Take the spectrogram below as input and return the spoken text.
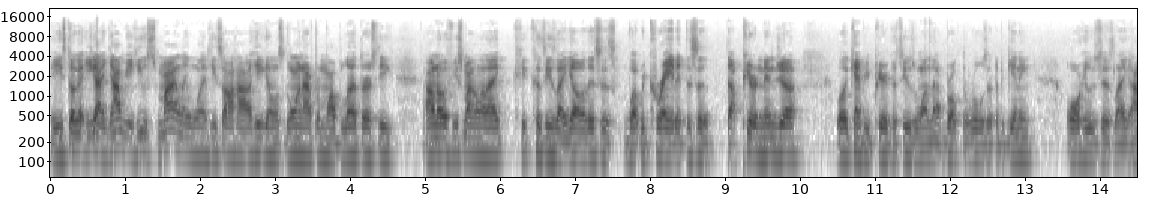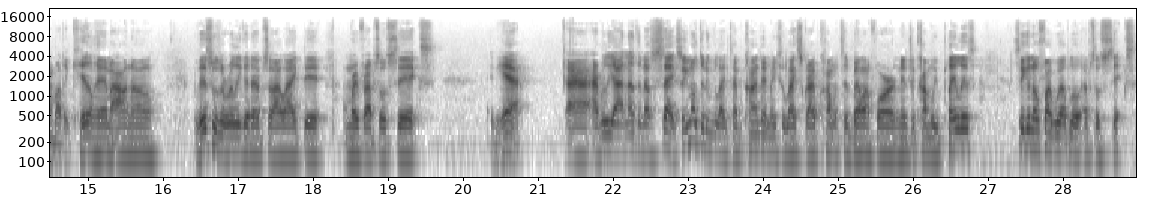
He still got you got Yamagi. He was smiling when he saw how Higan was going after him all bloodthirsty. I don't know if he's smiling like because he's like, "Yo, this is what we created. This is the pure ninja." Well, it can't be pure because he was the one that broke the rules at the beginning, or he was just like, I'm about to kill him. I don't know. But this was a really good episode. I liked it. I'm ready for episode six. And yeah, I, I really got nothing else to say. So you know what to do if you like type content. Make sure to like, subscribe, comment to the bell on for our Ninja Kamui playlist. So you can notify we upload episode six.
